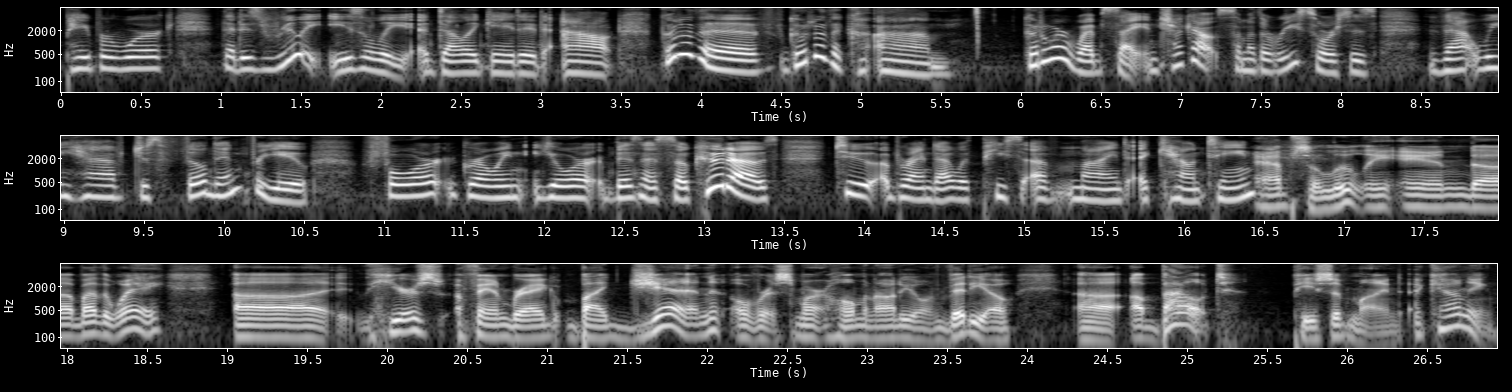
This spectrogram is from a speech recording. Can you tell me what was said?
paperwork that is really easily delegated out. Go to the, go to the, um, go to our website and check out some of the resources that we have just filled in for you for growing your business. So kudos to Brenda with Peace of Mind Accounting. Absolutely. And uh, by the way, uh, here's a fan brag by Jen over at Smart Home and Audio and Video uh, about Peace of Mind Accounting.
